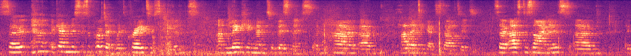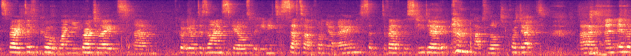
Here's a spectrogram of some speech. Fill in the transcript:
So again, this is a project with creative students and linking them to business and how, um, how they can get started. So as designers, um, it's very difficult when you graduate um, got your design skills, but you need to set up on your own, so develop a studio, perhaps launch a project. Um, and in the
